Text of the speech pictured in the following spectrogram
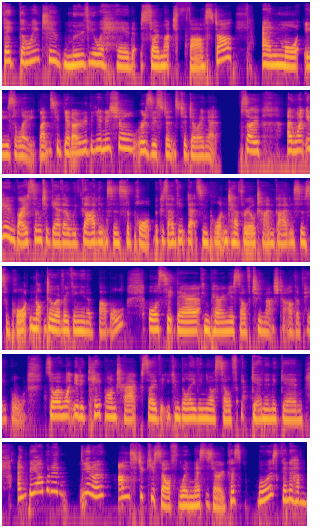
they're going to move you ahead so much faster and more easily once you get over the initial resistance to doing it. So I want you to embrace them together with guidance and support because I think that's important to have real time guidance and support, not do everything in a bubble or sit there comparing yourself too much to other people. So I want you to keep on track so that you can believe in yourself again and again and be able to you know, unstick yourself when necessary because we're always going to have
